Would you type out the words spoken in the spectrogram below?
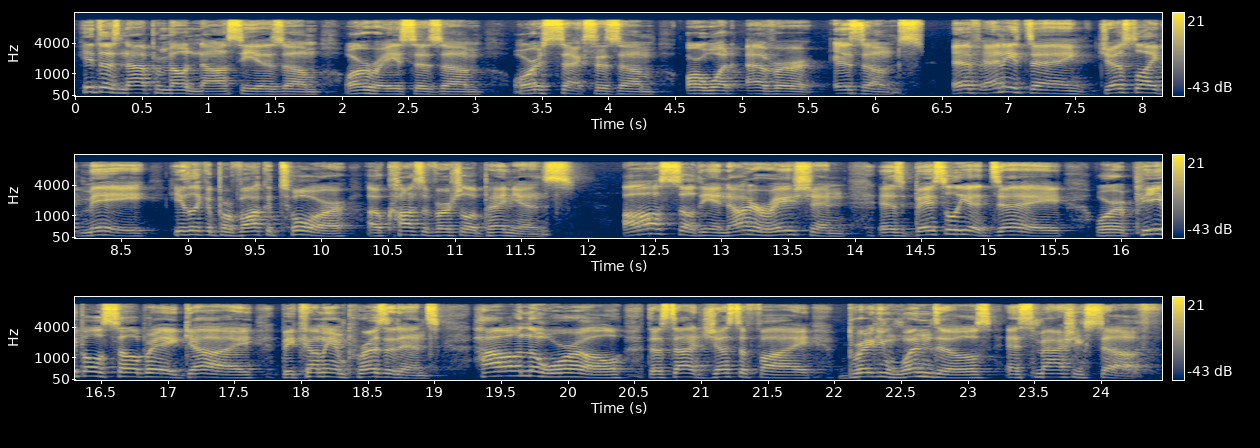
he does not promote Nazism or racism or sexism or whatever isms. If anything, just like me, he's like a provocateur of controversial opinions. Also, the inauguration is basically a day where people celebrate a guy becoming president. How in the world does that justify breaking windows and smashing stuff?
